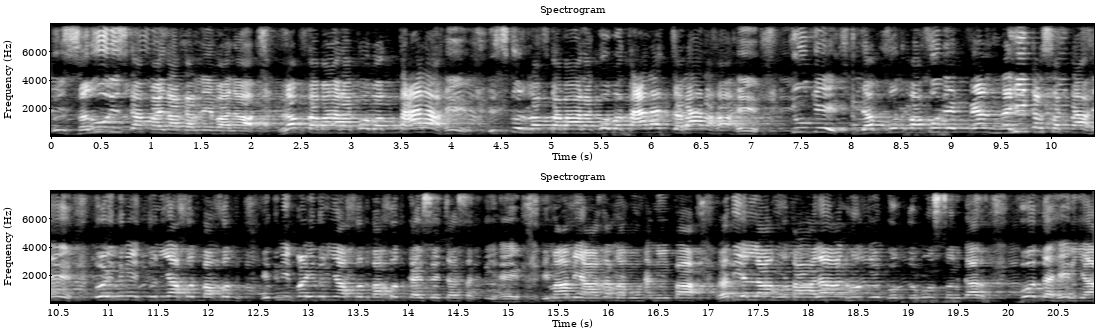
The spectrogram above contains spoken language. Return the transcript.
तो ज़रूर इसका पैदा करने वाला रब तबारा को बतारा है। इसको रब तबारा को बतारा चला रहा है। क्योंकि जब खुद ब खुद एक पेड़ नहीं कर सकता है तो इतनी दुनिया खुद ब खुद, इतनी बड़ी दुनिया खुद ब खुद कैसे चल सकती है? इमाम आज़म अबू हनीफा रदी अल्लाह तु की गुफ्तु सुनकर, वो दहेरिया,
